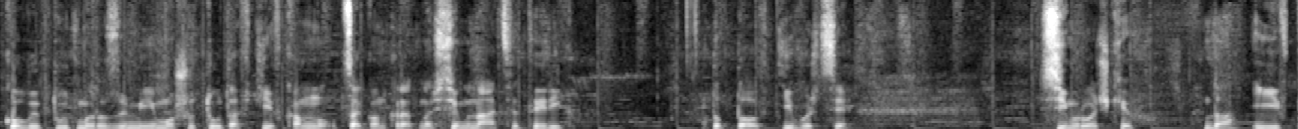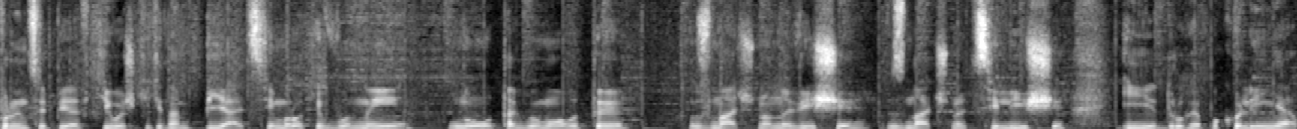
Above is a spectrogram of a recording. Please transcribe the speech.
Коли тут ми розуміємо, що тут автівка, ну це конкретно 17-й рік, тобто автівочці 7 років. Да? І в принципі автівочки, які там 5-7 років, вони, ну так би мовити, значно новіші, значно ціліші. І друге покоління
